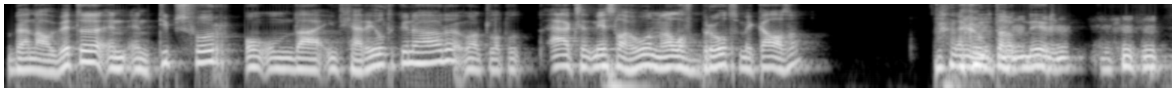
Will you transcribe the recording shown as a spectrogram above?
bijna wetten en, en tips voor om, om dat in het gareel te kunnen houden? Want laat eigenlijk zijn het meestal gewoon een half brood met kaas. Hè? Daar komt het dan op neer.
